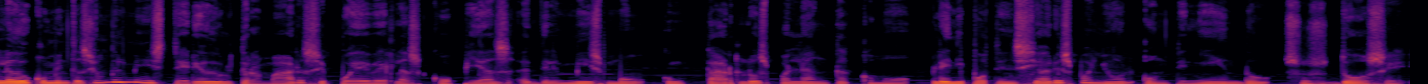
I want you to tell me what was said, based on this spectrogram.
En la documentación del Ministerio de Ultramar se puede ver las copias del mismo con Carlos Palanca como plenipotenciario español conteniendo sus 12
